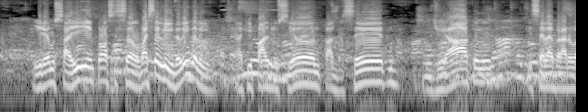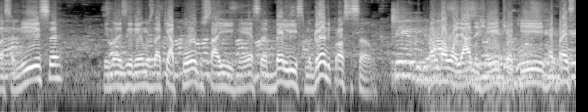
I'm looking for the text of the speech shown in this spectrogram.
Iremos sair em procissão. Vai ser linda, linda, linda. Aqui Padre Luciano, Padre Vicente, diácono, que celebraram essa missa. E nós iremos daqui a pouco sair em essa belíssima, grande procissão. Então dá uma olhada, gente, aqui,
